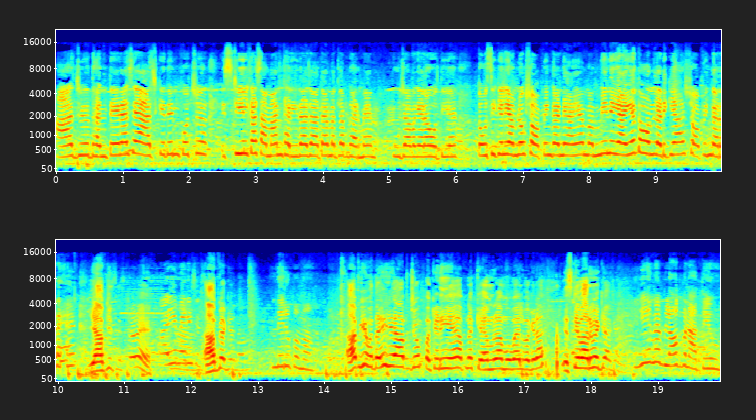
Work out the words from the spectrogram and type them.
आज धनतेरस है आज के दिन कुछ स्टील का सामान खरीदा जाता है मतलब घर में पूजा वगैरह होती है तो उसी के लिए हम लोग शॉपिंग करने आए हैं। मम्मी नहीं आई है तो हम लड़कियाँ शॉपिंग कर रहे हैं। ये आपकी सिस्टर है? हाँ, ये मेरी sister- आपका क्या नाम? निरुपमा। आप ये बताइए आप जो पकड़ी हैं अपना कैमरा मोबाइल वगैरह इसके बारे में क्या कहेंगे? ये मैं ब्लॉग बनाती हूँ।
